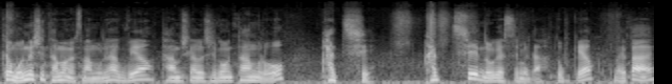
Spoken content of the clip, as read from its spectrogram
그럼 오늘 신 탐험 여기서 마무리하고요. 다음 시간도 즐거운 탐험으로 같이 같이 놀겠습니다. 또 볼게요. 바이바이.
